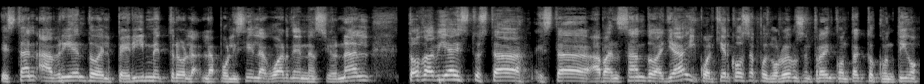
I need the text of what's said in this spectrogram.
están abriendo el perímetro, la, policía y la Guardia Nacional. Todavía esto está, está avanzando allá y cualquier cosa, pues volvemos a entrar en contacto contigo.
